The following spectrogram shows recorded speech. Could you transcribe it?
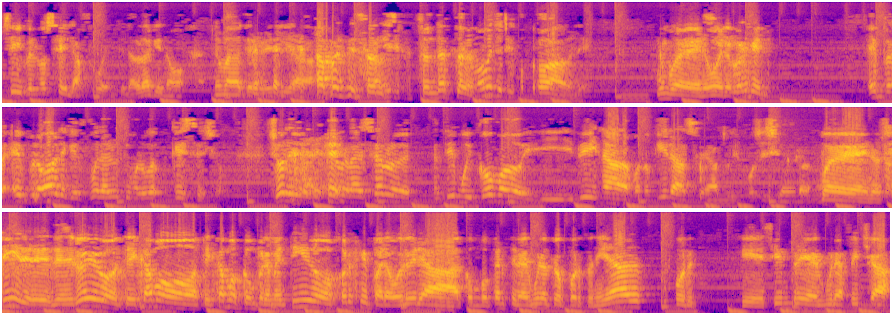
sí, pero no sé la fuente, la verdad que no, no me atrevería. Aparte son, son datos... En el momento es improbable. Bueno, bueno, Jorge... Es, es probable que fuera el último lugar, qué sé yo. Yo le, quiero agradecerlo, me sentí muy cómodo y, Luis, nada, cuando quieras, a tu disposición. Bueno, sí, desde, luego, te dejamos, te dejamos comprometido, Jorge, para volver a convocarte en alguna otra oportunidad, porque siempre hay alguna fecha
